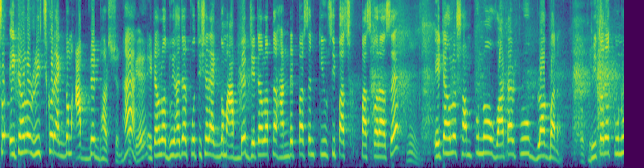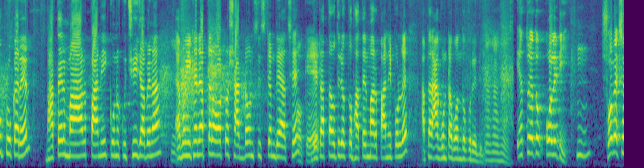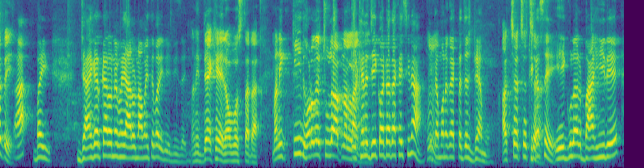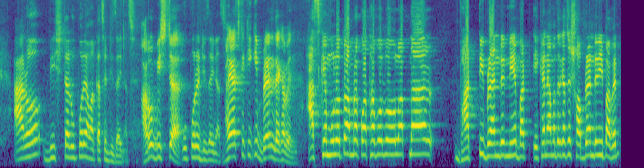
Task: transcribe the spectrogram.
So এইটা হলো rich core একদম আপডেট ভার্সন হ্যাঁ? এটা হলো দুই হাজার পঁচিশের একদম আপডেট যেটা হলো আপনার hundred percent QC pass pass করা আছে। এটা হলো সম্পূর্ণ ওয়াটারপ্রুফ ব্লক বানার ভিতরে কোনো প্রকারের ভাতের মার পানি কোনো কিছুই যাবে না। এবং এখানে আপনার অটো শাটডাউন সিস্টেম দেয়া আছে. যেটা আপনার অতিরিক্ত ভাতের মার পানি পড়লে আপনার আগুনটা বন্ধ করে দিবে। এত এত কোয়ালিটি সব একসাথে? ভাই জায়গার কারণে ভাই আরও নামাইতে পারিনি এই ডিজাইন মানে দেখেন অবস্থাটা। মানে কি ধরনের চুলা আপনার লাগে এখানে যে কয়টা দেখাইছি না এটা মনে করে একটা জাস্ট ডেমো আচ্ছা আচ্ছা ঠিক আচ্ছা আছে? এইগুলার বাহিরে আরও বিশটার উপরে আমার কাছে ডিজাইন আছে। আরও বিশটা? উপরে ডিজাইন আছে। ভাই আজকে কি কি ব্র্যান্ড দেখাবেন? আজকে মূলত আমরা কথা বলব হলো আপনার ভাট্টি ব্র্যান্ডের নিয়ে বাট এখানে আমাদের কাছে সব ব্র্যান্ডেরই পাবেন.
